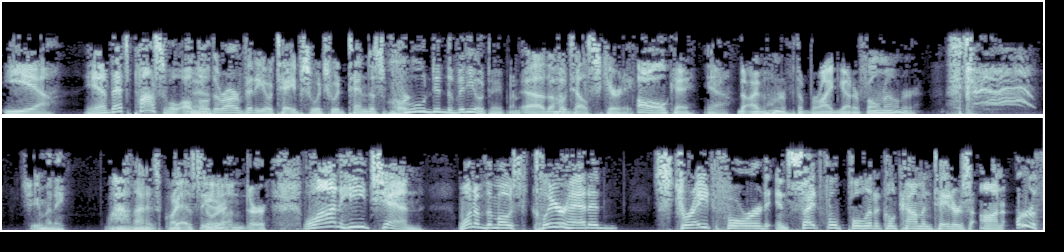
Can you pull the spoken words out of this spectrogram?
Yeah, yeah, that's possible. Although Yeah. there are videotapes which would tend to support Who did the videotaping? uh, the hotel security. Oh, okay. Yeah, The- I wonder if the bride got her phone out or. Jiminy. Wow, that is quite the Betsy story. under. Lanhee Chen, one of the most clear-headed, straightforward, insightful political commentators on earth,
